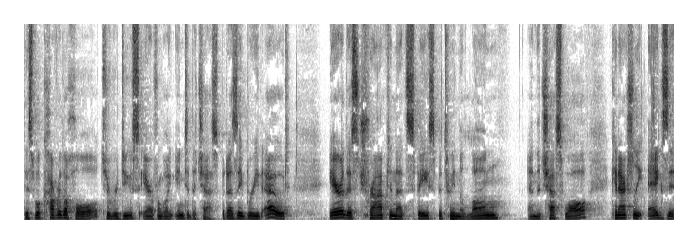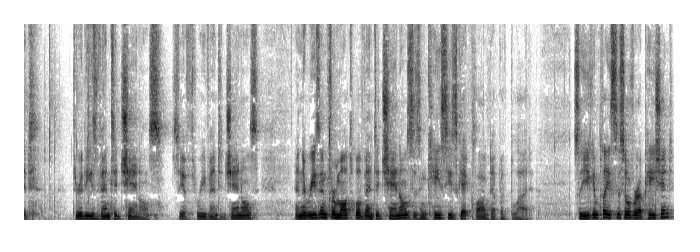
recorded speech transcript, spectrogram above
this will cover the hole to reduce air from going into the chest. But as they breathe out, air that's trapped in that space between the lung and the chest wall can actually exit through these vented channels. So you have three vented channels. And the reason for multiple vented channels is in case these get clogged up with blood. So you can place this over a patient.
